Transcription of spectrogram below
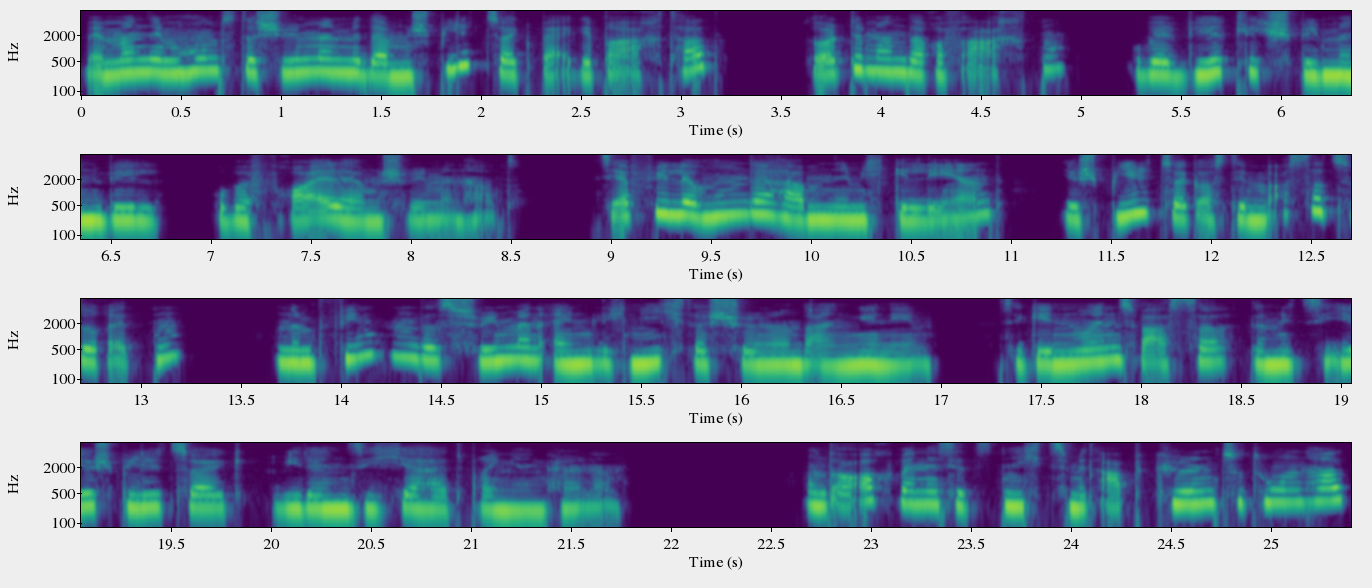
Wenn man dem Hund das Schwimmen mit einem Spielzeug beigebracht hat, sollte man darauf achten, ob er wirklich schwimmen will, ob er Freude am Schwimmen hat. Sehr viele Hunde haben nämlich gelernt, ihr Spielzeug aus dem Wasser zu retten und empfinden das Schwimmen eigentlich nicht als schön und angenehm. Sie gehen nur ins Wasser, damit sie ihr Spielzeug wieder in Sicherheit bringen können. Und auch wenn es jetzt nichts mit Abkühlen zu tun hat,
